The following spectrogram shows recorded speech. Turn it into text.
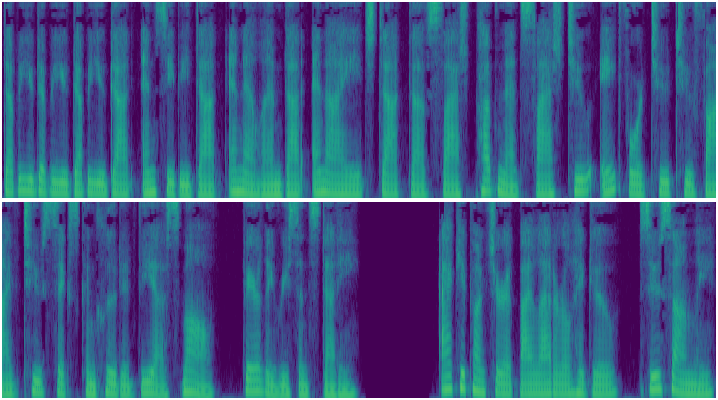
www.ncbi.nlm.nih.gov slash pubmed slash 284222526 concluded via a small, fairly recent study. Acupuncture at bilateral Hegu, Zusanli,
